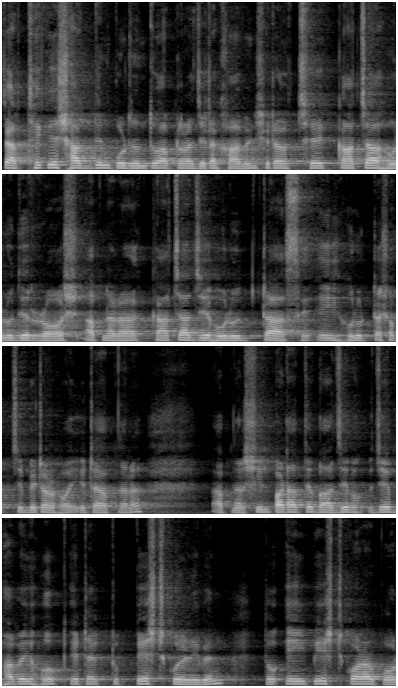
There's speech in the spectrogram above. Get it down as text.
চার থেকে সাত দিন পর্যন্ত আপনারা যেটা খাওয়াবেন সেটা হচ্ছে কাঁচা হলুদের রস। আপনারা কাঁচা যে হলুদটা আছে, এই হলুদটা সবচেয়ে বেটার হয়, এটা আপনারা আপনার শিলপাটাতে বা যে যেভাবেই হোক এটা একটু পেস্ট করে নেবেন। তো এই পেস্ট করার পর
